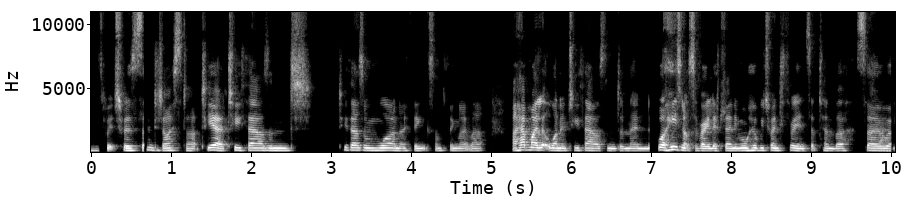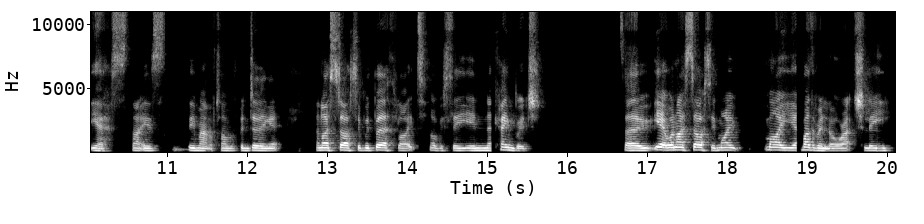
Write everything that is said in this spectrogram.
mm. which was, when did I start? Yeah, 2000, 2001, I think, something like that. I had my little one in 2000 and then, well, he's not so very little anymore. He'll be 23 in September. So, uh, yes, that is the amount of time I've been doing it. And I started with Birthlight, obviously, in Cambridge. So, yeah, when I started, my my uh, mother-in-law actually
